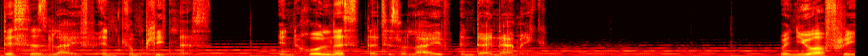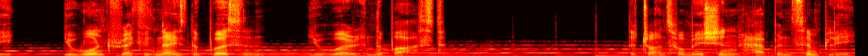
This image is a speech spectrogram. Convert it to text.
This is life in completeness, in wholeness that is alive and dynamic. When you are free, you won't recognize the person you were in the past. The transformation happens simply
